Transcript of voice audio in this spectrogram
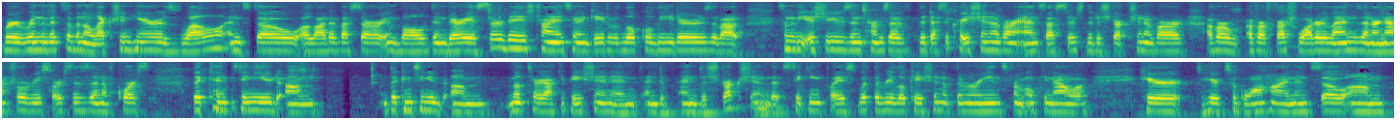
we're, in the midst of an election here as well and so a lot of us are involved in various surveys trying to engage with local leaders about some of the issues in terms of the desecration of our ancestors the destruction of our of our of our freshwater lands and our natural resources and of course the continued um, the continued um, military occupation and, and and destruction that's taking place with the relocation of the Marines from Okinawa here here to Guahan. And so um,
